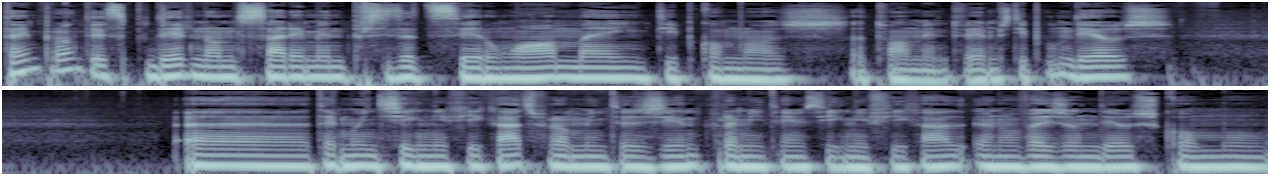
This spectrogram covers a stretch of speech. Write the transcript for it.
tem, pronto, esse poder não necessariamente precisa de ser um homem, tipo como nós atualmente vemos, tipo um Deus. Uh, tem muitos significados para muita gente, para mim tem um significado. Eu não vejo um Deus como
